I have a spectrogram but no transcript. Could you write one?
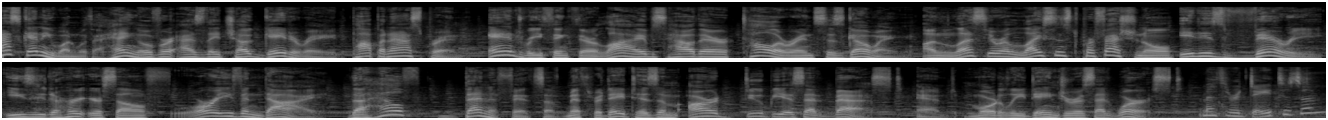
Ask anyone with a hangover as they chug Gatorade, pop an aspirin, and rethink their lives how their tolerance is going. Unless you're a licensed professional, it is very easy to hurt yourself or even die. The health benefits of Mithridatism are dubious at best and mortally dangerous at worst. Mithridatism?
